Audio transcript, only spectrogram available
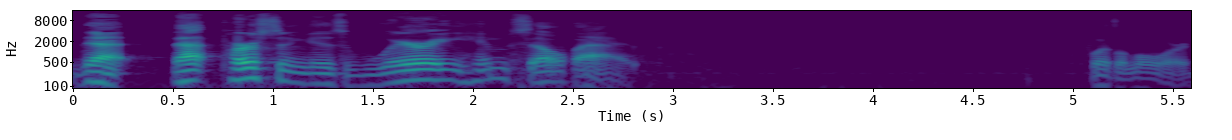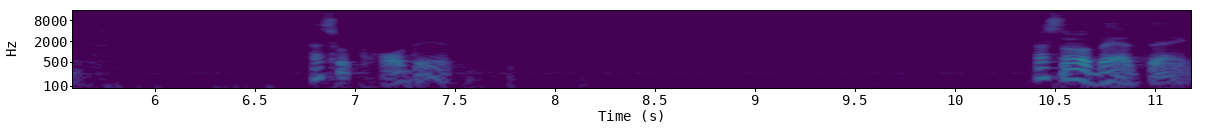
that that person is wearing himself out for the Lord. That's what Paul did. That's not a bad thing.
